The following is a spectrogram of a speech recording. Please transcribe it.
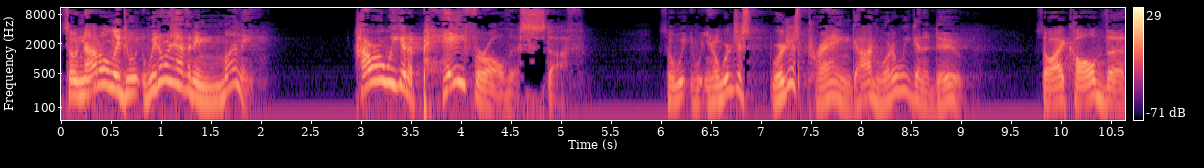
so not only do we, we don't have any money, how are we going to pay for all this stuff? So we, you know, we're just we're just praying, God, what are we going to do? So I called the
